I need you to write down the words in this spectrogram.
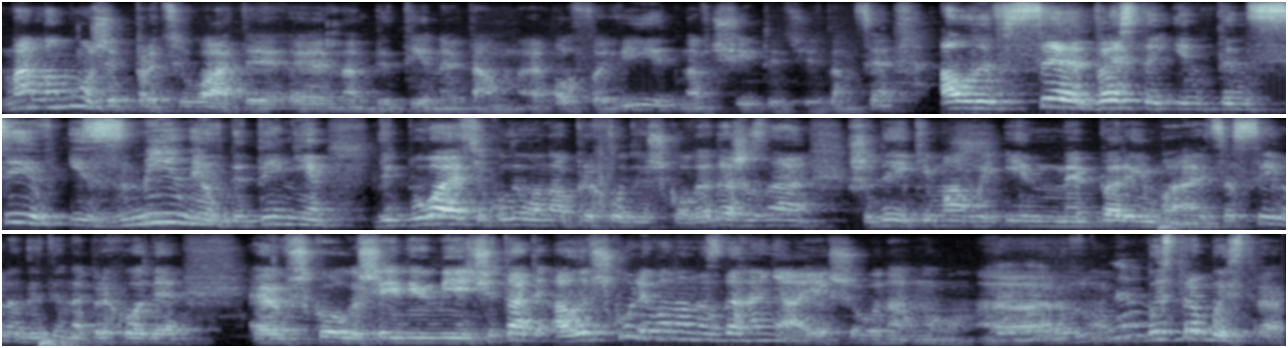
Мама може працювати е, над дитиною, там алфавіт навчити чи там це, але все вести інтенсив і зміни в дитині відбуваються, коли вона приходить в школу. Я навіть знаю, що деякі мами і не переймаються сильно. Дитина приходить е, в школу, ще й не вміє читати, але в школі вона наздоганяє, якщо вона ну е, Мгм. роз- Да. бистро-бистро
